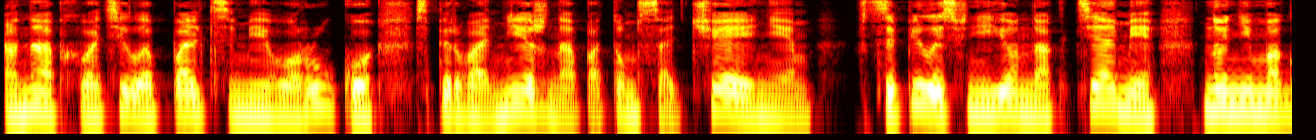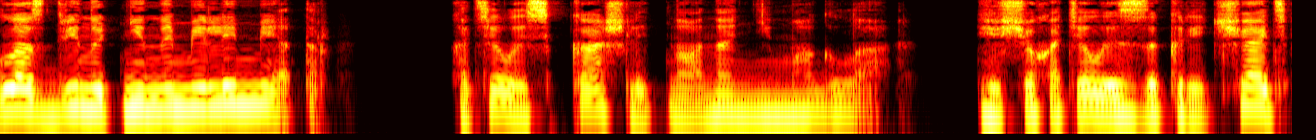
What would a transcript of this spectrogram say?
Она обхватила пальцами его руку, сперва нежно, а потом с отчаянием, вцепилась в нее ногтями, но не могла сдвинуть ни на миллиметр. Хотелось кашлять, но она не могла. Еще хотелось закричать,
